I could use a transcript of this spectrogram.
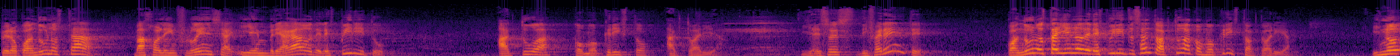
Pero cuando uno está bajo la influencia y embriagado del Espíritu, actúa como Cristo actuaría. Y eso es diferente. Cuando uno está lleno del Espíritu Santo, actúa como Cristo actuaría. Y, no,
